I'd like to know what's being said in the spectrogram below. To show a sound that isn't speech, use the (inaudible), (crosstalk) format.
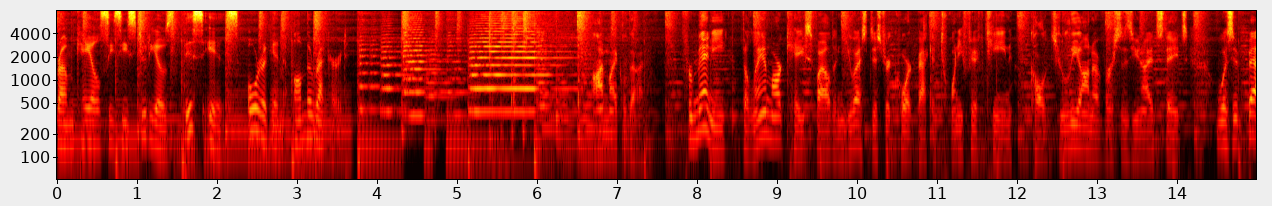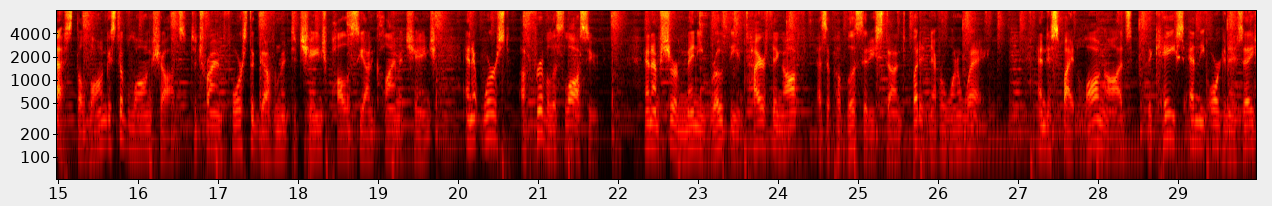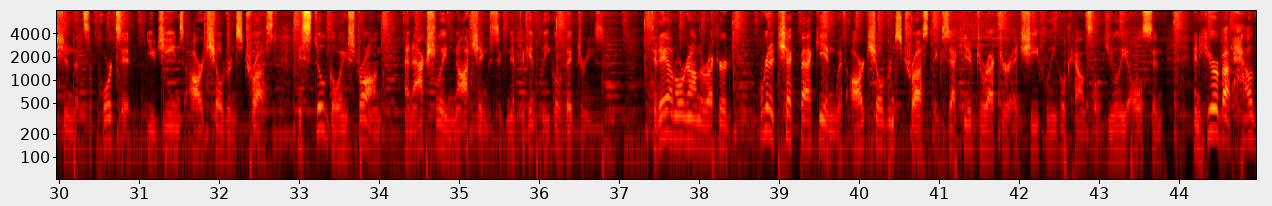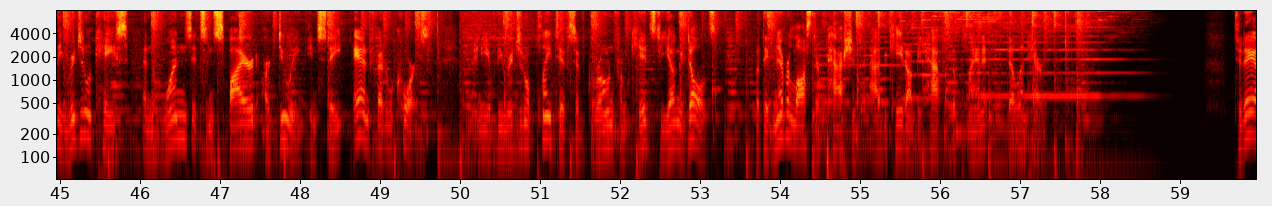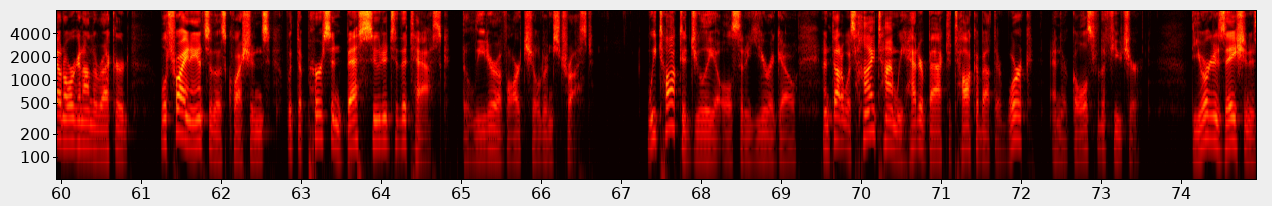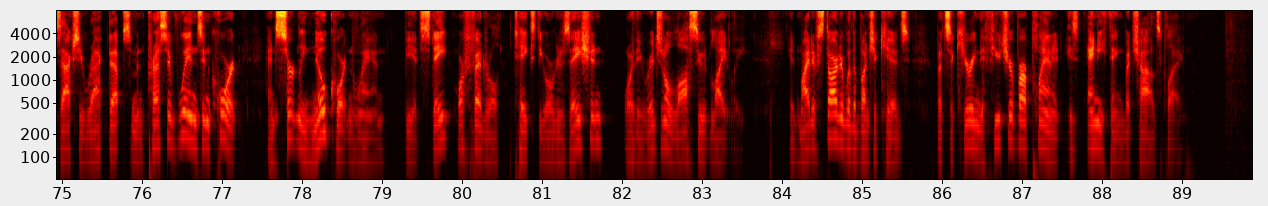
From KLCC Studios, this is Oregon on the Record. I'm Michael Dunn. For many, the landmark case filed in U.S. District Court back in 2015, called Juliana versus United States, was at best the longest of long shots to try and force the government to change policy on climate change, and at worst, a frivolous lawsuit and I'm sure many wrote the entire thing off as a publicity stunt, but it never went away. And despite long odds, the case and the organization that supports it, Eugene's Our Children's Trust, is still going strong and actually notching significant legal victories. Today on Oregon on the Record, we're going to check back in with Our Children's Trust Executive Director and Chief Legal Counsel Julie Olson and hear about how the original case and the ones it's inspired are doing in state and federal courts. Many of the original plaintiffs have grown from kids to young adults, but they've never lost their passion to advocate on behalf of the planet they'll inherit. Today on Oregon on the Record, we'll try and answer those questions with the person best suited to the task, the leader of our Children's Trust. We talked to Julia Olson a year ago and thought it was high time we had her back to talk about their work and their goals for the future. The organization has actually racked up some impressive wins in court, and certainly no court in the land be it state or federal, takes the organization or the original lawsuit lightly. It might have started with a bunch of kids, but securing the future of our planet is anything but child's play.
